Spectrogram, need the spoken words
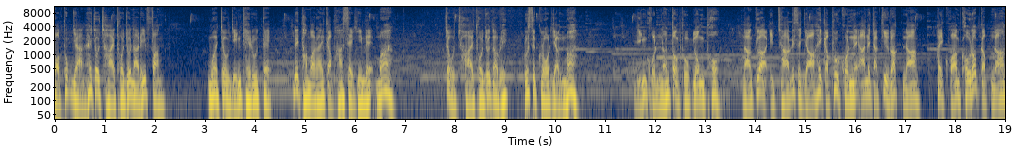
บอกทุกอย่างให้เจ้าชายโทโยนาริฟัง ว่าเจ้าหญิงเทรุเตะได้ทำอะไรกับฮาเซฮิเมะบ้าง เจ้าชายโทโยนาริรู้สึกโกรธอย่างมาก หญิงคนนั้นต้องถูกลงโทษ นางกล้าอิจฉาริษยาให้กับผู้คนในอาณาจักรที่รักนาง ให้ความเคารพกับนาง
